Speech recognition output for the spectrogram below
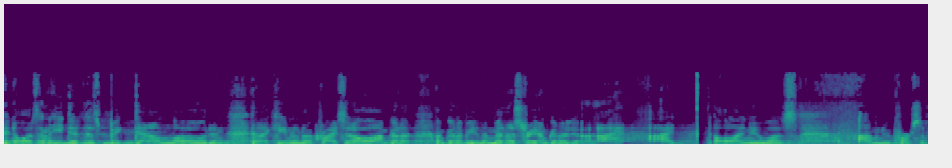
And it wasn't he did this big download and, and I came to know Christ and oh I'm gonna I'm gonna be in the ministry, I'm gonna I I all I knew was I'm a new person.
